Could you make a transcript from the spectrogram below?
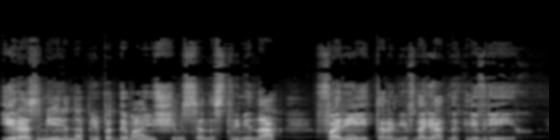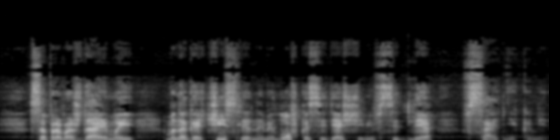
и размеренно приподнимающимся на стременах форейтерами в нарядных ливреях, сопровождаемой многочисленными, ловко сидящими в седле всадниками.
